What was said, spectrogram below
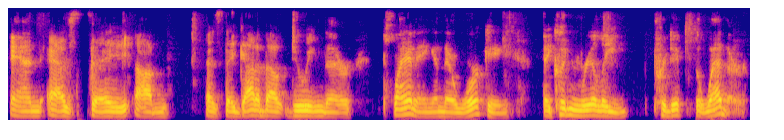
and as they um, as they got about doing their planning and they're working, they couldn't really predict the weather.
